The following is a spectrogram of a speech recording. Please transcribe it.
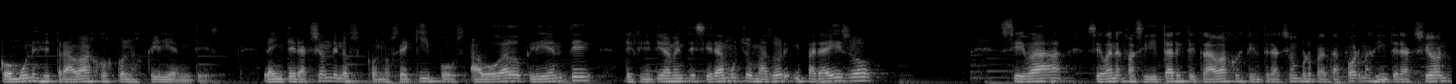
comunes de trabajos con los clientes. La interacción de los, con los equipos abogado-cliente definitivamente será mucho mayor y para ello se, va, se van a facilitar este trabajo, esta interacción por plataformas de interacción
